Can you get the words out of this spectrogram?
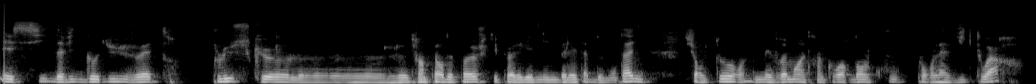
et si David Godu veut être plus que le, grimpeur de poche qui peut aller gagner une belle étape de montagne sur le tour, mais vraiment être un coureur dans le coup pour la victoire,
